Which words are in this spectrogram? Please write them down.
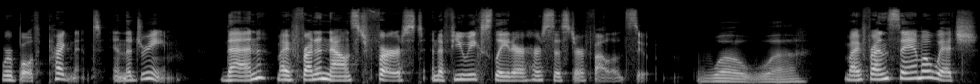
were both pregnant in the dream. Then my friend announced first, and a few weeks later, her sister followed suit. Whoa. My friends say I'm a witch,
